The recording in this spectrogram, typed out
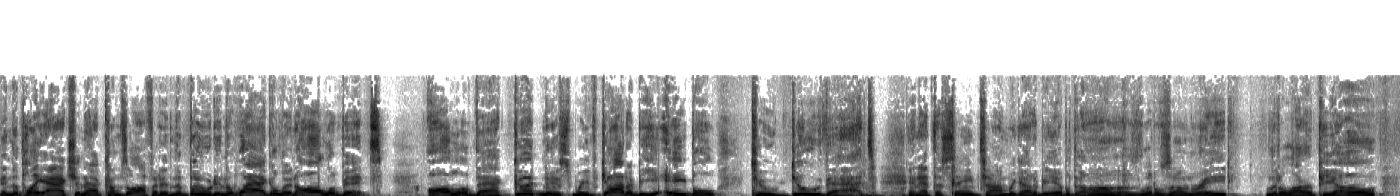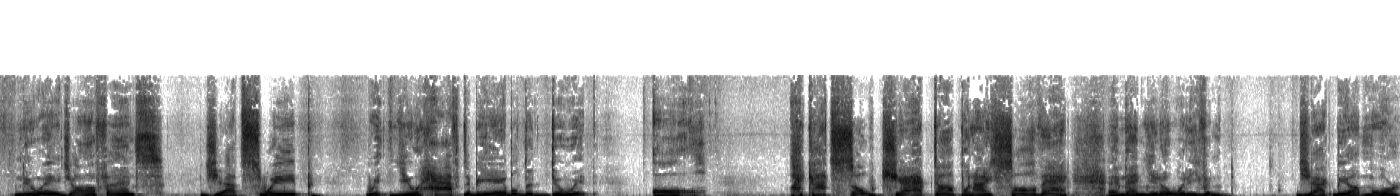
and the play action that comes off it and the boot and the waggle and all of it. All of that goodness. We've got to be able to do that. And at the same time, we got to be able to, oh, little zone read, little RPO, new age offense, jet sweep. We, you have to be able to do it all. I got so jacked up when I saw that. And then, you know what even jacked me up more?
